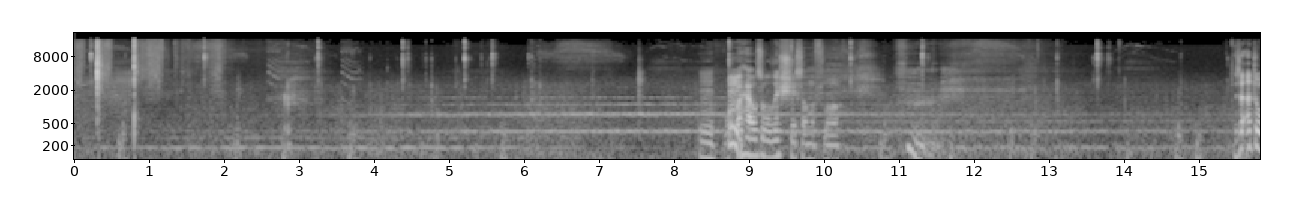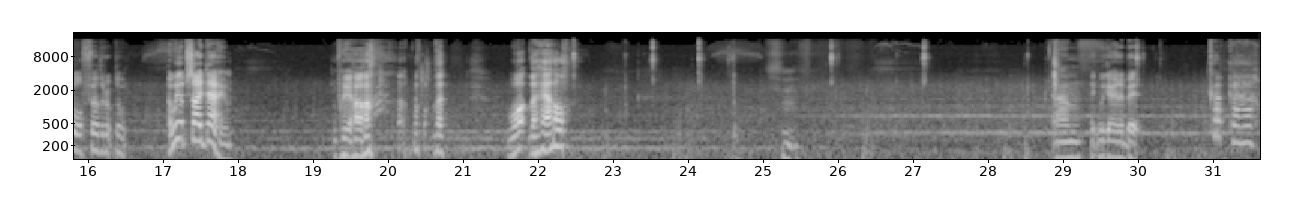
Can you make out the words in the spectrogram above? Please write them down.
What the hell's all this shit on the floor? Hmm. Is that a door further up the? Are we upside down? We are. what, the, what the hell? Um, I think we're going a bit. Caca.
